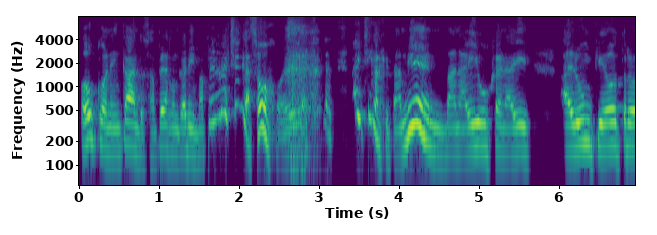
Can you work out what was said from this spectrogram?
o con encantos, apenas con carisma. Pero las chicas, ojo, eh, las chicas- hay chicas que también van ahí, buscan ahí algún que otro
